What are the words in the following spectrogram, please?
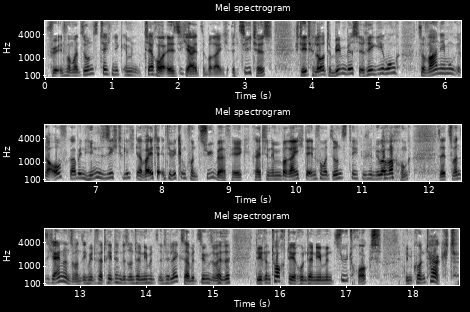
für Informationstechnik im Terror-Sicherheitsbereich CITES steht laut BIMBIS Regierung zur Wahrnehmung ihrer Aufgaben hinsichtlich der Weiterentwicklung von Cyberfähigkeiten im Bereich der informationstechnischen Überwachung seit 2021 mit Vertretern des Unternehmens Intellexa bzw. deren Tochterunternehmen Zytrox in Kontakt,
